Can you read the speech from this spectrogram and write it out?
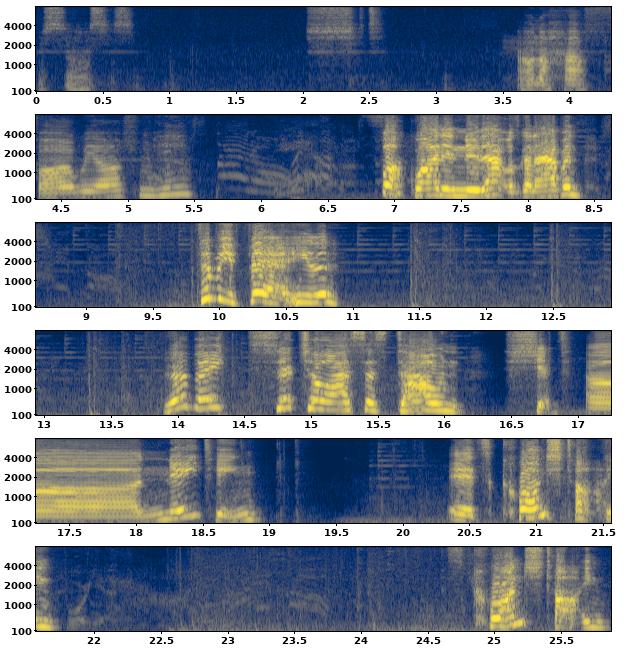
Resources. Shit. I don't know how far we are from here. Fuck, well I didn't know that was gonna happen. To be fair, heathen. Yeah, mate, sit your asses down. Shit. Uh, nating. It's crunch time. It's crunch time.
